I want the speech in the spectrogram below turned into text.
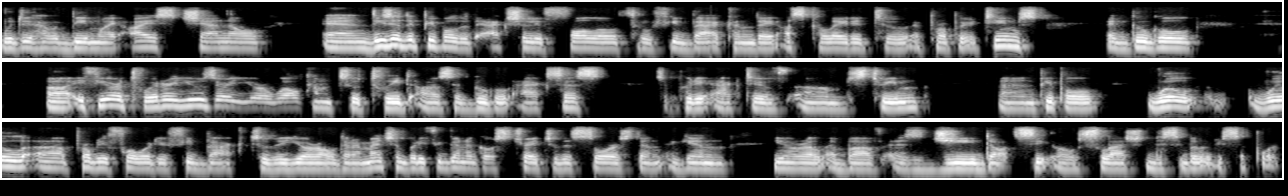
We do have a Be My Eyes channel, and these are the people that actually follow through feedback, and they escalate it to appropriate teams at Google. Uh, if you're a Twitter user, you're welcome to tweet us at Google Access. It's a pretty active um, stream and people will will uh, probably forward your feedback to the URL that I mentioned. But if you're going to go straight to the source, then again, URL above as g.co slash disability support.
